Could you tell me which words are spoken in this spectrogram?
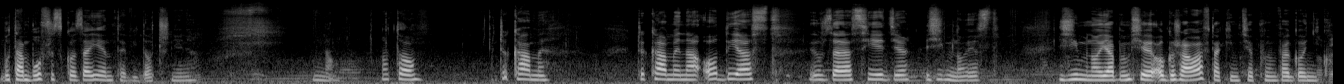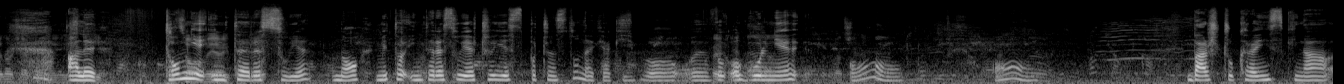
bo tam było wszystko zajęte widocznie, nie? No, no to czekamy. Czekamy na odjazd. Już zaraz jedzie. Zimno jest. Zimno. Ja bym się ogrzała w takim ciepłym wagoniku. Ale To mnie interesuje. No, mnie to interesuje, czy jest poczęstunek jakiś, bo e, ogólnie. Zobaczymy. O, o. Barszcz ukraiński na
